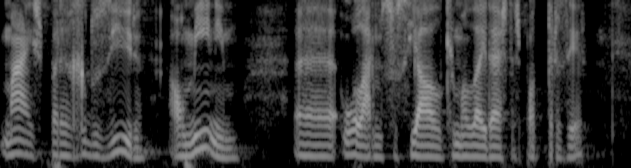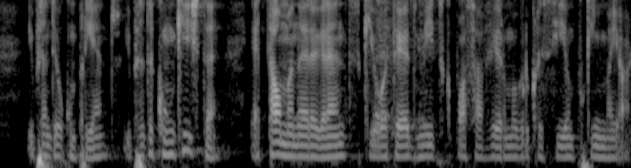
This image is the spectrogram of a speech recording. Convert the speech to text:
mais para reduzir ao mínimo o alarme social que uma lei destas pode trazer. E, portanto, eu compreendo. E, portanto, a conquista é de tal maneira grande que eu até admito que possa haver uma burocracia um pouquinho maior.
